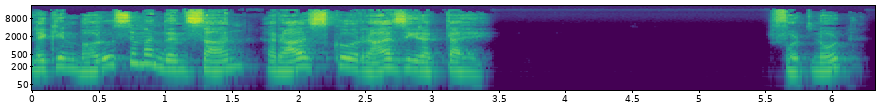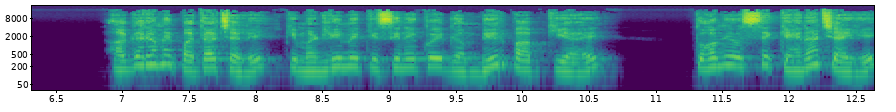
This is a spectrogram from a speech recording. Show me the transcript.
लेकिन भरोसेमंद इंसान राज को राज ही रखता है। फुटनोट, अगर हमें पता चले कि मंडली में किसी ने कोई गंभीर पाप किया है तो हमें उससे कहना चाहिए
